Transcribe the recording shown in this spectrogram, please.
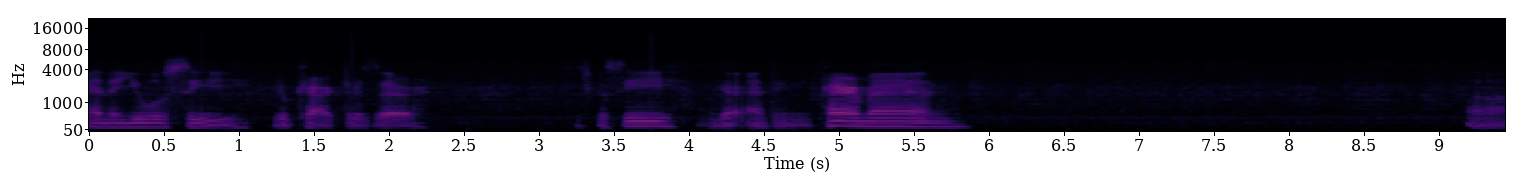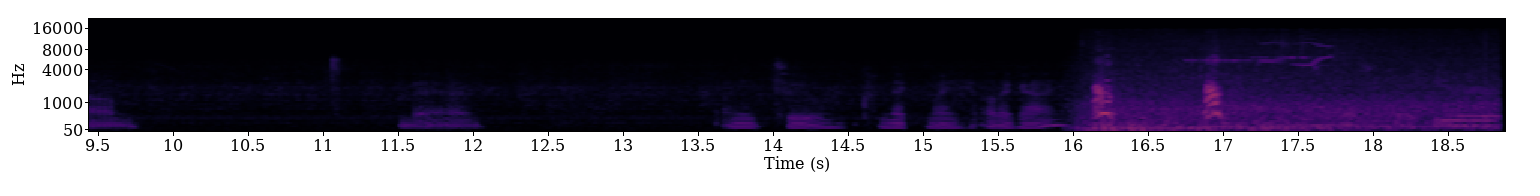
and then you will see your characters there. As you can see we got Anthony Perryman um, then I need to connect my other guy here.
